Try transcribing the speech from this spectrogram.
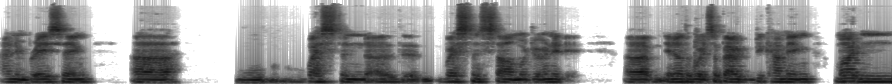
and embracing uh, Western, uh, Western style modernity. Uh, in other words, about becoming modern,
